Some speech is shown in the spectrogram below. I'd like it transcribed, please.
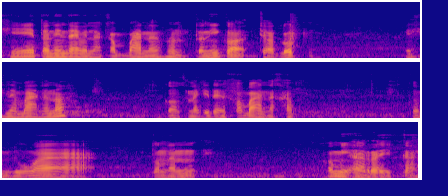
เค ตอนนี้ได้เวลากลับบ้านแล้วเพื่อนตอนนี้ก็จอดรถไปที่หน้าบ้านแล้วเนาะ ก็กำลังจะเดินเข้าบ้านนะครับ ก็ไม่รู้ว่าตรงนั้นเขามีอะไรกัน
